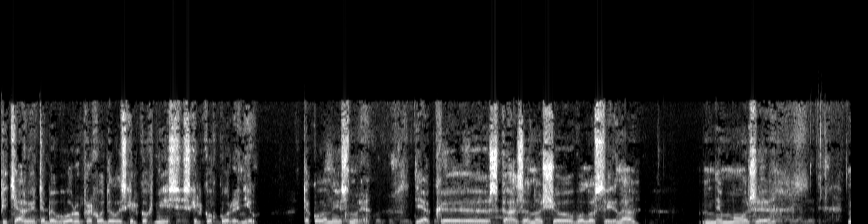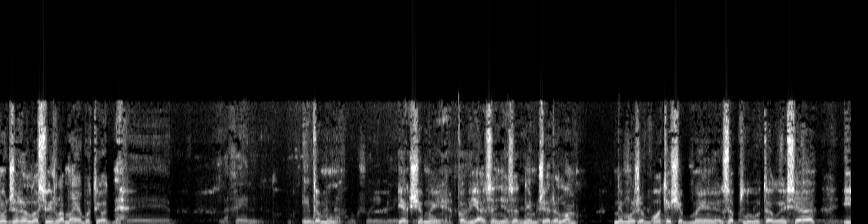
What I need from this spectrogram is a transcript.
підтягують тебе вгору, приходили з кількох місць, з кількох коренів. Такого не існує. Як е, сказано, що волосина не може. Ну, джерело світла має бути одне. Тому, якщо ми пов'язані з одним джерелом, не може бути, щоб ми заплуталися і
